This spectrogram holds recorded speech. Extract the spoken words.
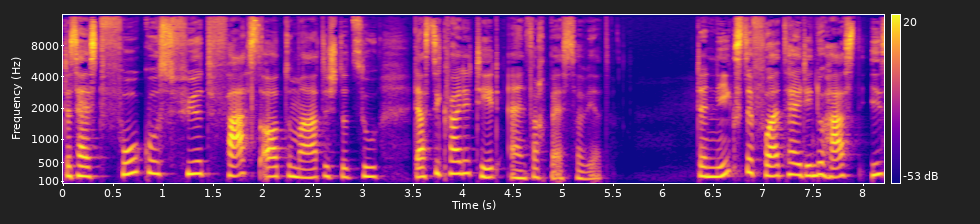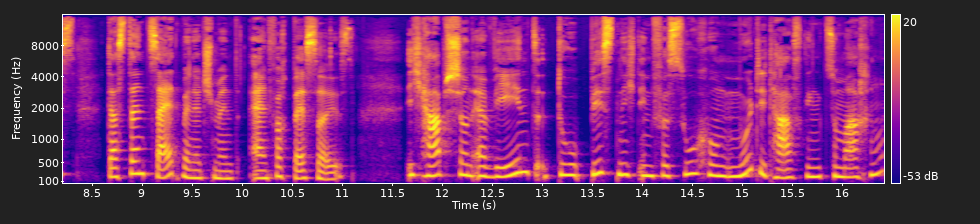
Das heißt, Fokus führt fast automatisch dazu, dass die Qualität einfach besser wird. Der nächste Vorteil, den du hast, ist, dass dein Zeitmanagement einfach besser ist. Ich habe schon erwähnt, du bist nicht in Versuchung, Multitasking zu machen,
